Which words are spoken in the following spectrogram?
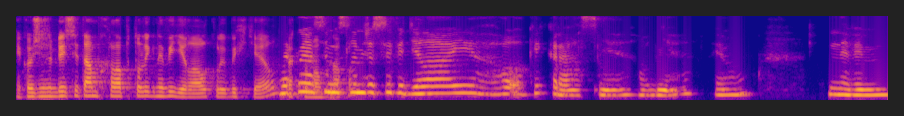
Jakože by si tam chlap tolik nevydělal, kolik by chtěl? Jako já si chápat? myslím, že si vydělají holky krásně, hodně, jo. Nevím,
